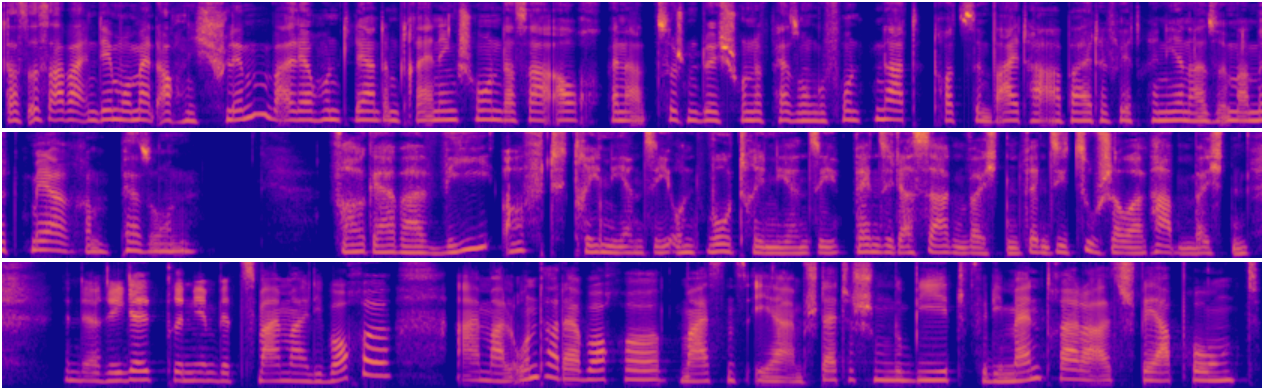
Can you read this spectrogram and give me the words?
Das ist aber in dem Moment auch nicht schlimm, weil der Hund lernt im Training schon, dass er auch, wenn er zwischendurch schon eine Person gefunden hat, trotzdem weiterarbeitet. Wir trainieren also immer mit mehreren Personen. Frau Gerber, wie oft trainieren Sie und wo trainieren Sie, wenn Sie das sagen möchten, wenn Sie Zuschauer haben möchten? In der Regel trainieren wir zweimal die Woche, einmal unter der Woche, meistens eher im städtischen Gebiet für die Mentrader als Schwerpunkt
